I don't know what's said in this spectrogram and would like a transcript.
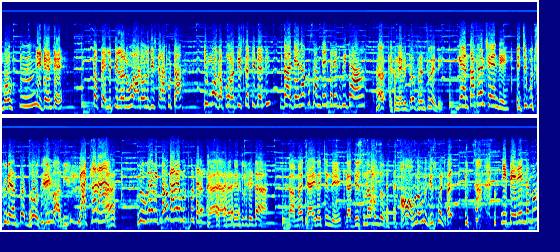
అమ్మో ఇదేంటే ఇంకా పెళ్ళి పిల్లను ఆడోళ్ళు తీసుకురాకుండా ఈ మొగ పొరడు తీసుకొచ్చిండేది? గదే నాకు సంజయితలేదు బిడ్డ. మేమిద్దరం ఫ్రెండ్స్ లేండి ఎంత ఫ్రెండ్స్ ఏంది? ఇచ్చి పుచ్చుకునే అంత దోస్తి మాది. గట్లనా? నువ్వే విత్తావు నావే ముచ్చుకుంటది. ఎందుకు బిడ్డ? అమ్మాయి చాయ్ తెచ్చింది గది తీసుకున్నా ముందు. అవునవును తీసుకోండి. నీ పేరేందమ్మా?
